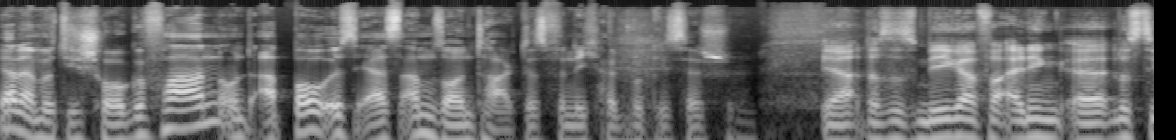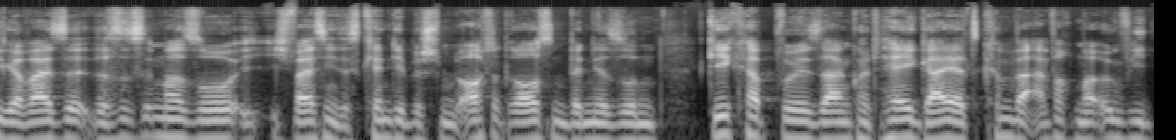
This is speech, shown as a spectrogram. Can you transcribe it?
Ja, dann wird die Show gefahren und Abbau ist erst am Sonntag. Das finde ich halt wirklich sehr schön. Ja, das ist mega. Vor allen Dingen, äh, lustigerweise, das ist immer so, ich, ich, weiß nicht, das kennt ihr bestimmt auch da draußen, wenn ihr so ein Gig habt, wo ihr sagen könnt, hey geil, jetzt können wir einfach mal irgendwie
